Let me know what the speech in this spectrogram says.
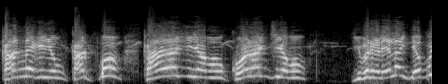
கண்ணகியும் கற்பும் களஞ்சியமும் கொளஞ்சியமும் இவர்கள் எல்லாம் எப்ப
